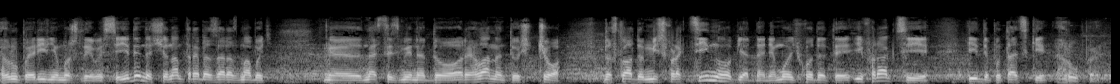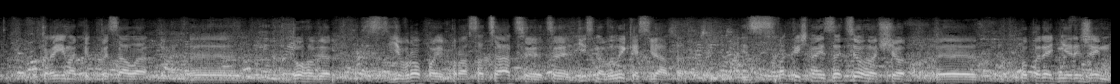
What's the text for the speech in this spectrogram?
групи рівні можливості. Єдине, що нам треба зараз, мабуть, е, внести зміни до регламенту, що до складу міжфракційного об'єднання можуть входити і фракції, і депутатські групи. Україна підписала е, договір з Європою про асоціацію. Це дійсно велике свято. І фактично із-за цього, що е, попередній режим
